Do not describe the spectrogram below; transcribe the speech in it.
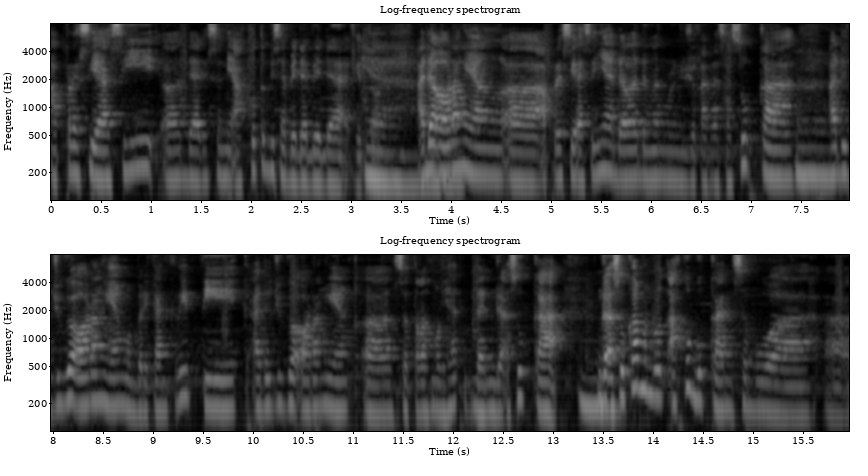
apresiasi eh, dari seni aku tuh bisa beda-beda gitu. Iya. Ada orang yang eh, apresiasinya adalah dengan menunjukkan rasa suka, ada juga orang yang memberikan kritik, ada juga orang yang eh, setelah melihat dan nggak suka. Nggak suka menurut aku bukan sebuah eh,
